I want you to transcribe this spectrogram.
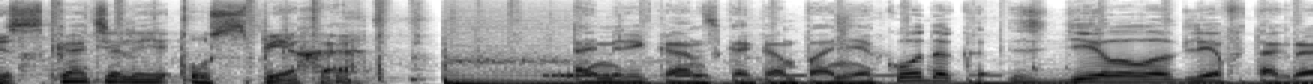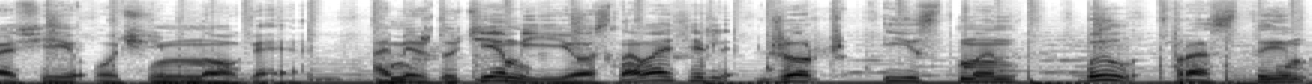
Искатели успеха. Американская компания Kodak сделала для фотографии очень многое. А между тем ее основатель Джордж Истман был простым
